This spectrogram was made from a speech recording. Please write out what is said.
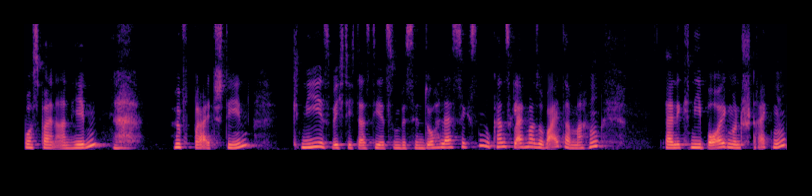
Brustbein anheben, hüftbreit stehen. Knie ist wichtig, dass die jetzt so ein bisschen durchlässig sind. Du kannst gleich mal so weitermachen. Deine Knie beugen und strecken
